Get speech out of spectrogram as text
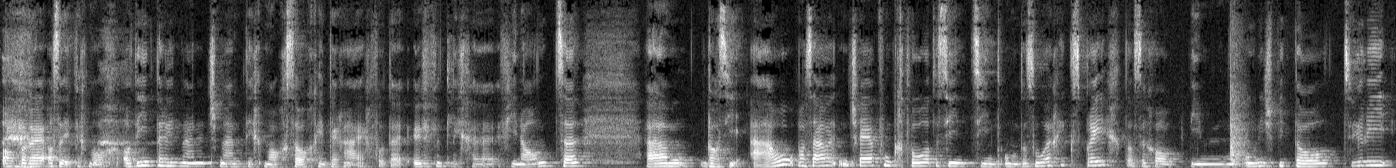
Aber äh, also ich mache ad interim Management, ich mache Sachen im Bereich der öffentlichen Finanzen, ähm, was, ich auch, was auch ein Schwerpunkt geworden sind, sind Untersuchungsberichte. Also ich habe beim Unispital Zürich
